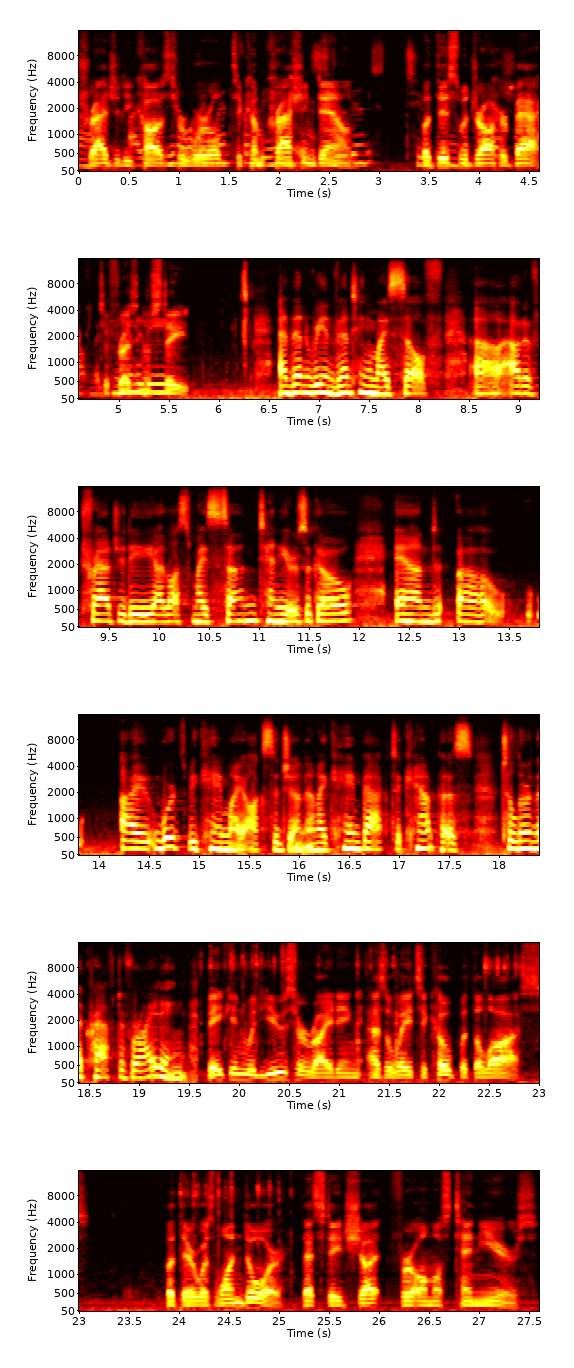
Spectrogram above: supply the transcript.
Tragedy caused her world to come crashing down, but this would draw her back to Fresno State. And then reinventing myself uh, out of tragedy. I lost my son 10 years ago, and uh, I, words became my oxygen, and I came back to campus to learn the craft of writing. Bacon would use her writing as a way to cope with the loss. But there was one door that stayed shut for almost 10 years.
